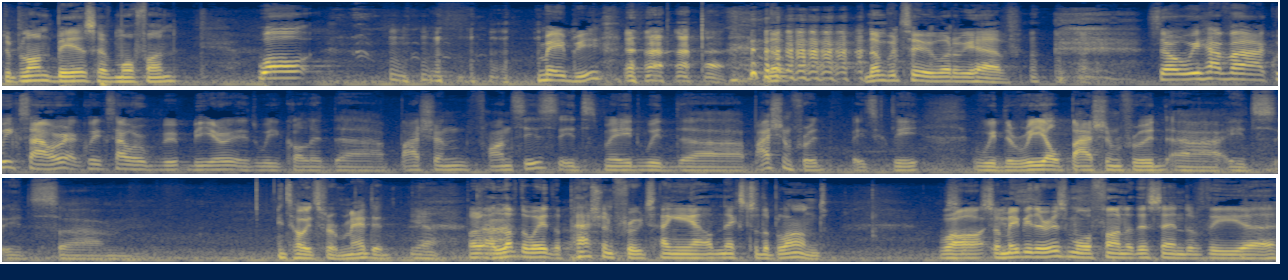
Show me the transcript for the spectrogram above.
Do blonde beers have more fun? Well, maybe. Number two, what do we have? So we have a quick sour, a quick sour beer. It, we call it uh, Passion Fancies. It's made with uh, passion fruit, basically, with the real passion fruit. Uh, it's it's um, it's how it's fermented. Yeah, but I love the way the passion fruit's hanging out next to the blonde. Well, So maybe there is more fun at this end of the uh,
